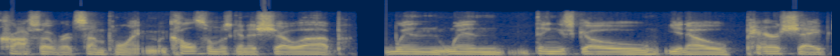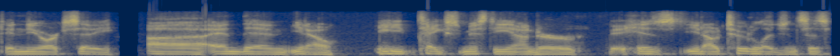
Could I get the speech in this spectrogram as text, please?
crossover at some point. Coulson was going to show up when when things go you know pear shaped in New York City, uh, and then you know he takes Misty under his you know tutelage and says,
